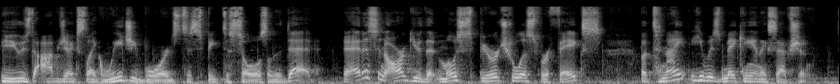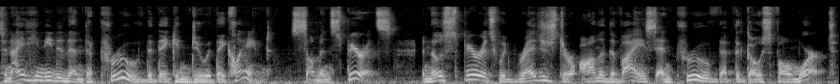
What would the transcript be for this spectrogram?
who used objects like Ouija boards to speak to souls of the dead. Now, Edison argued that most spiritualists were fakes, but tonight he was making an exception. Tonight he needed them to prove that they can do what they claimed summon spirits. And those spirits would register on the device and prove that the ghost phone worked.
